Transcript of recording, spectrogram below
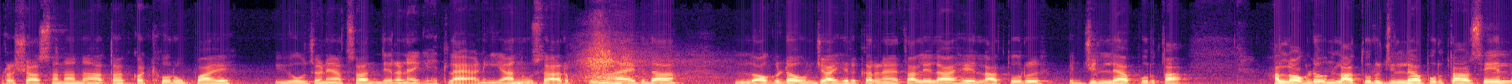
प्रशासनानं आता कठोर उपाय योजण्याचा निर्णय घेतला आहे आणि यानुसार पुन्हा एकदा लॉकडाऊन जाहीर करण्यात आलेला आहे लातूर जिल्ह्यापुरता. हा लॉकडाऊन लातूर जिल्ह्यापुरता असेल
